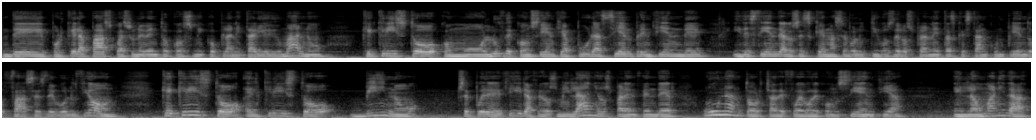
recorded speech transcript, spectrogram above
de por qué la Pascua es un evento cósmico, planetario y humano, que Cristo como luz de conciencia pura siempre enciende y desciende a los esquemas evolutivos de los planetas que están cumpliendo fases de evolución, que Cristo, el Cristo, vino, se puede decir, hace dos mil años para encender una antorcha de fuego de conciencia en la humanidad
